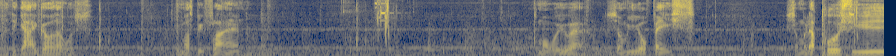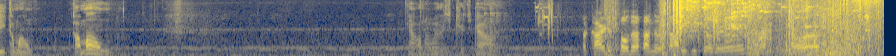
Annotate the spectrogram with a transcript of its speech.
Where'd the guy go that was he must be flying. Come on, where you at? Show me your face. Show of that pussy. Come on. Come on. I don't know where this kid's going. A car just pulled up on those bodies you killed earlier. Oh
